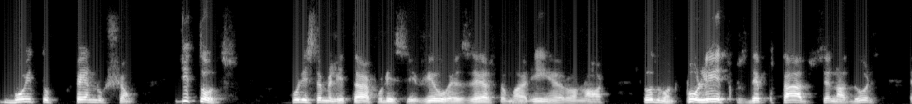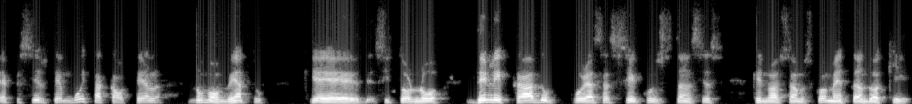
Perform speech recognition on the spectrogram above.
muito pé no chão, de todos. Polícia Militar, Polícia Civil, Exército, Marinha, Aeronáutica, todo mundo. Políticos, deputados, senadores, é preciso ter muita cautela no momento que é, se tornou delicado por essas circunstâncias que nós estamos comentando aqui.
